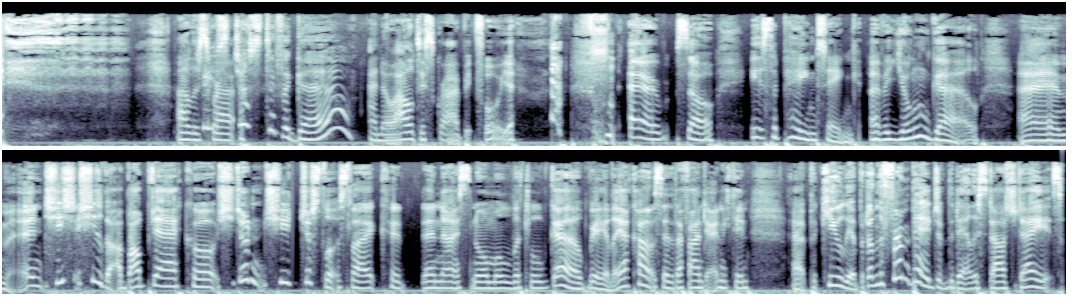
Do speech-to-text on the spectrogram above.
I'll describe. It's just of a girl. I know, I'll describe it for you. um, so it's a painting of a young girl, um, and she's she's got a bob haircut. She doesn't. She just looks like a, a nice, normal little girl. Really, I can't say that I find it anything uh, peculiar. But on the front page of the Daily Star today, it's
